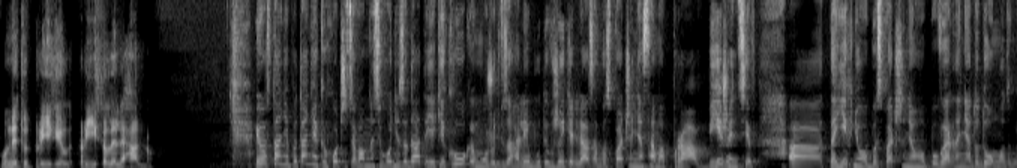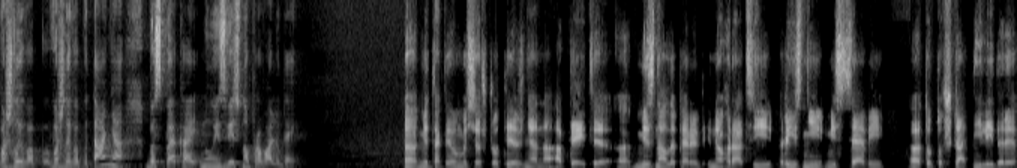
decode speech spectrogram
вони тут приїхали, приїхали легально. І останнє питання, яке хочеться вам на сьогодні задати: які кроки можуть взагалі бути вжиті для забезпечення саме прав біженців та їхнього безпечного повернення додому? Важливе, важливе питання безпека, ну і звісно, права людей. Е, Ми так дивимося щотижня на апдейти. Е, Ми знали перед інаугурацією різні місцеві, е, тобто штатні лідери,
